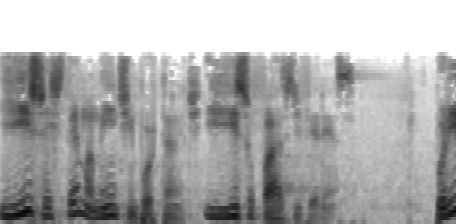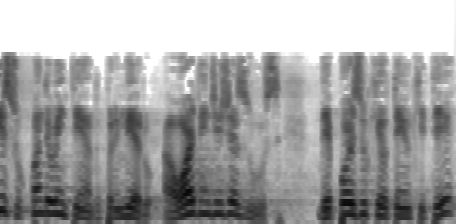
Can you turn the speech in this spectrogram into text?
E isso é extremamente importante, e isso faz diferença. Por isso, quando eu entendo, primeiro, a ordem de Jesus, depois o que eu tenho que ter,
